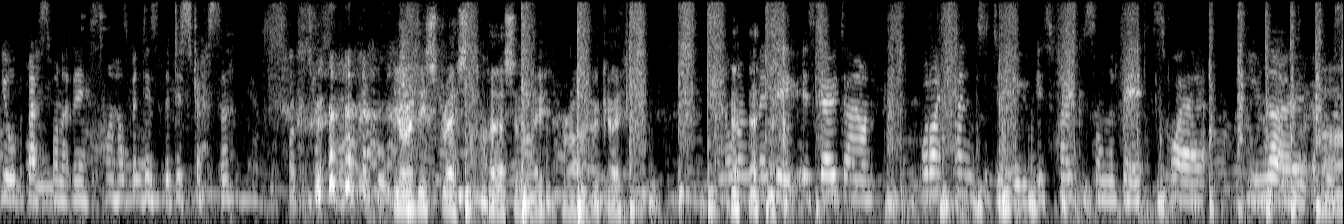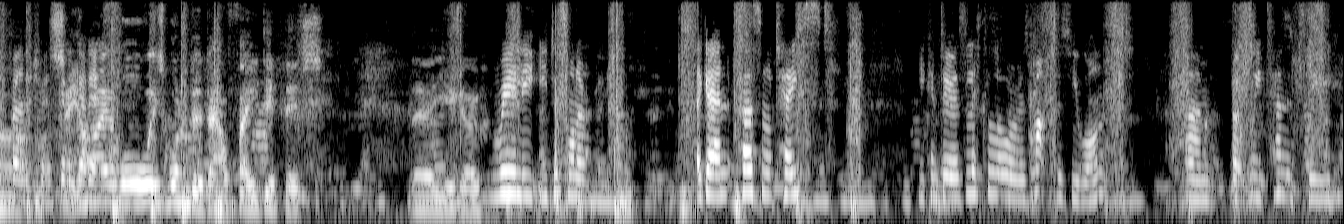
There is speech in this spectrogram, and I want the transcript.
You're the best one at this. My husband is the distresser. I distress a lot of people. You're a distressed person, are you? Right, okay. And all I'm going to do is go down. What I tend to do is focus on the bits where you know a piece of furniture is going Ah, See, to get I it. have always wondered how Fay did this. There you go. Really, you just want to. Again, personal taste. You can do as little or as much as you want. Um, but we tend to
